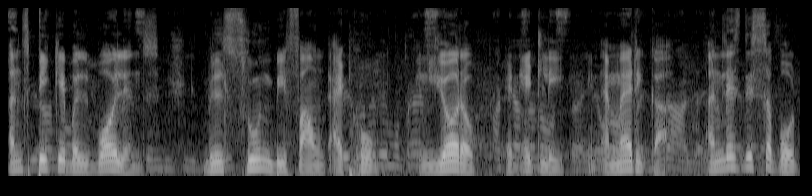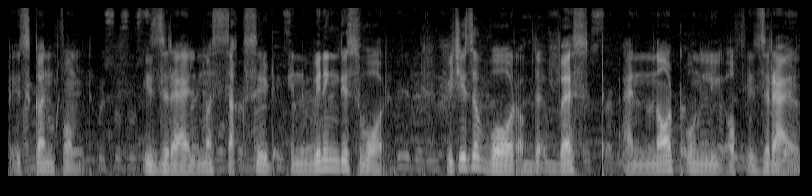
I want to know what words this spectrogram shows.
unspeakable violence, will soon be found at home, in Europe, in Italy, in America, unless this support is confirmed. Israel must succeed in winning this war, which is a war of the West and not only of Israel.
